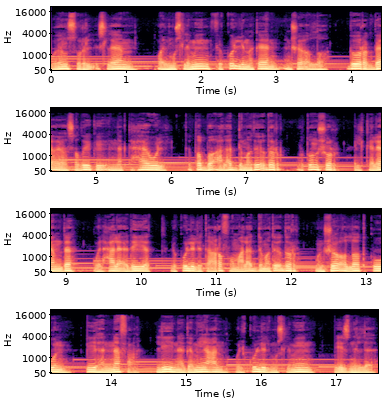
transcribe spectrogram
وينصر الإسلام والمسلمين في كل مكان إن شاء الله. دورك بقى يا صديقي إنك تحاول تطبق على قد ما تقدر وتنشر الكلام ده والحلقة ديت لكل اللي تعرفهم على قد ما تقدر. وإن شاء الله تكون فيها النفع لينا جميعا ولكل المسلمين بإذن الله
